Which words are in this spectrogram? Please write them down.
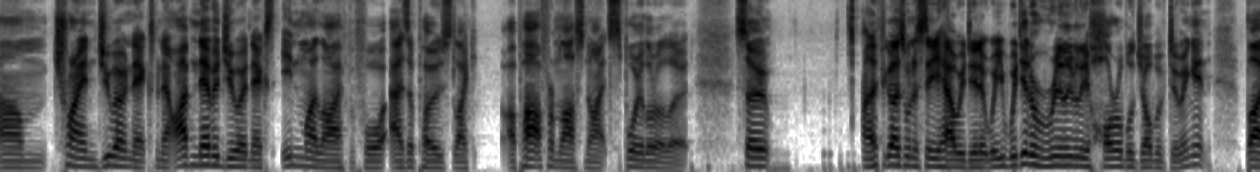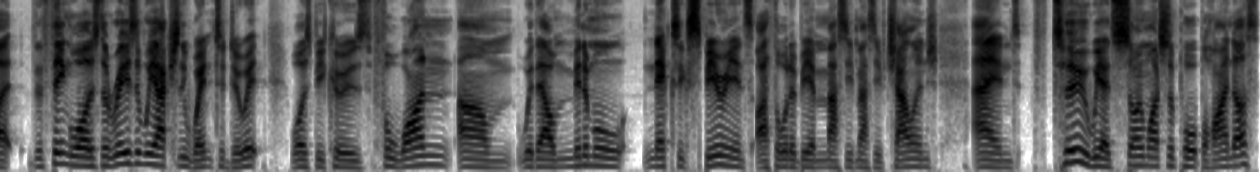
um, try and duo Nex. Now I've never duo Nex in my life before, as opposed like apart from last night. Spoiler alert. So. Uh, if you guys want to see how we did it, we, we did a really, really horrible job of doing it. But the thing was, the reason we actually went to do it was because, for one, um, with our minimal Nex experience, I thought it'd be a massive, massive challenge. And two, we had so much support behind us.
